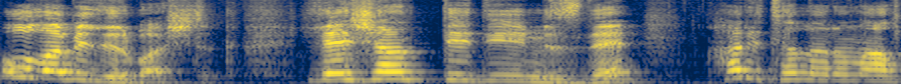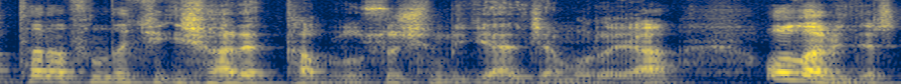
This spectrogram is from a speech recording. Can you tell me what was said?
Olabilir başlık. Lejant dediğimiz ne? Haritaların alt tarafındaki işaret tablosu. Şimdi geleceğim oraya. Olabilir.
